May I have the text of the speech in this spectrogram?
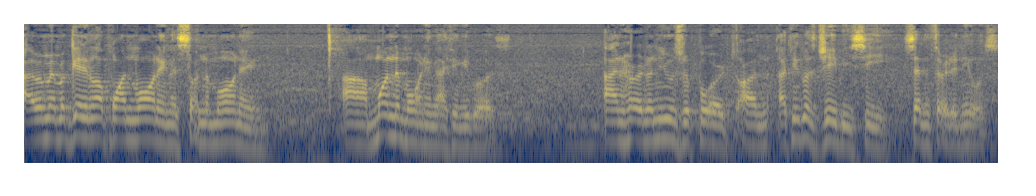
I remember getting up one morning, a Sunday morning, uh, Monday morning, I think it was, and heard a news report on, I think it was JBC, 730 News,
